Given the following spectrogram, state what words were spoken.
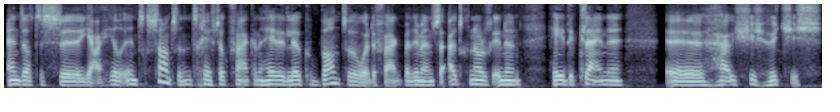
En dat is uh, ja, heel interessant. En het geeft ook vaak een hele leuke band. We worden vaak bij de mensen uitgenodigd in hun hele kleine huisjes, hutjes.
